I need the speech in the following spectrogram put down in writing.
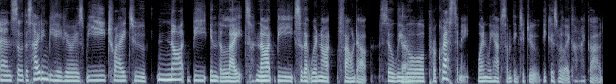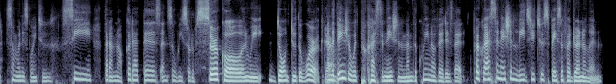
And so, this hiding behavior is we try to not be in the light, not be so that we're not found out. So we Yeah. will procrastinate when we have something to do because we're like, oh my God, someone is going to see that I'm not good at this. And so we sort of circle and we don't do the work. And the danger with procrastination, and I'm the queen of it, is that procrastination leads you to a space of adrenaline.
